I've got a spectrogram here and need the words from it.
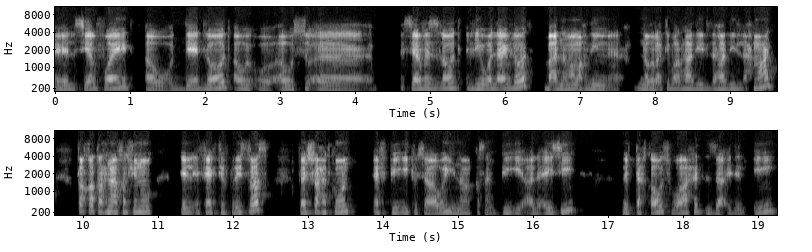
ال self weight أو ال dead load أو أو ال service load اللي هو ال live load بعدنا ما ماخذين بنظر الاعتبار هذه هذه الأحمال. فقط راح ناخذ شنو؟ ال effective prestress فايش راح تكون؟ f p e تساوي ناقصا P e على A c نفتح قوس واحد زائد الاي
